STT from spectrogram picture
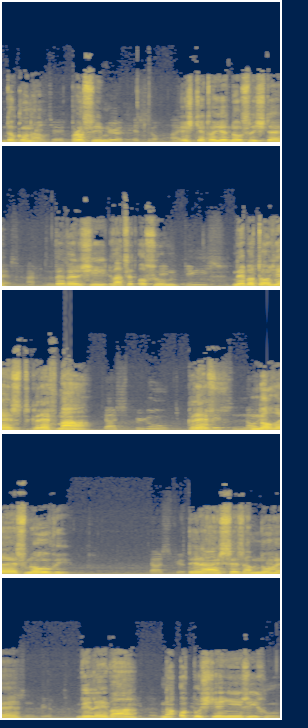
dokonal. Prosím, ještě to jednou slyšte ve verši 28, nebo to jest krev má, krev nové smlouvy, kteráž se za mnohé vylévá na odpuštění hříchů.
